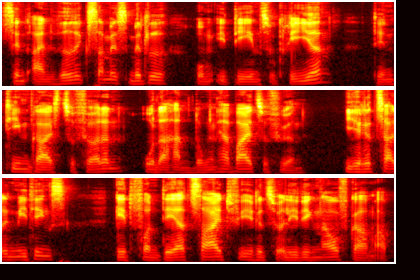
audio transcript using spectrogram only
sind ein wirksames Mittel, um Ideen zu kreieren, den Teamgeist zu fördern oder Handlungen herbeizuführen. Ihre Zeit in Meetings geht von der Zeit für Ihre zu erledigenden Aufgaben ab.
